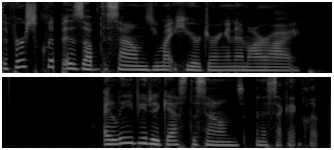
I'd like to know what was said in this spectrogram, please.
The first clip is of the sounds you might hear during an MRI. I leave you to guess the sounds in the second clip.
